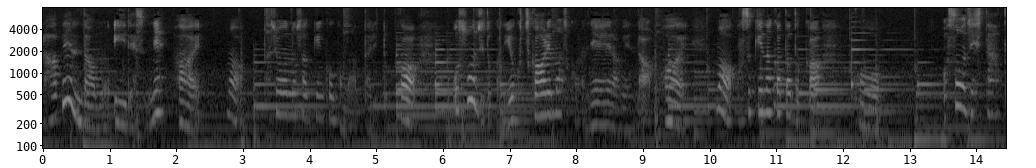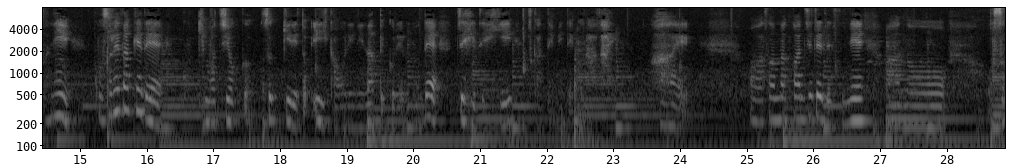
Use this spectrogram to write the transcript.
ラベンダーもいいですね。はい。まあ多少の殺菌効果もあったりとかお掃除とかによく使われますからねラベンダー。はい。まあお好きな方とかこうお掃除した後にこうそれだけで気持ちよくすっきりといい香りになってくれるのでぜひぜひ使ってみてください。はい、まあ、そんな感じでですねあのお掃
